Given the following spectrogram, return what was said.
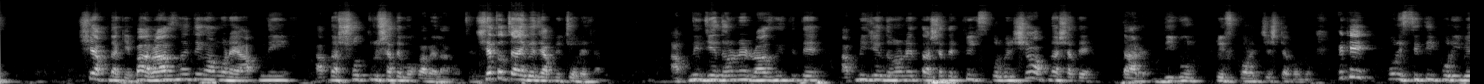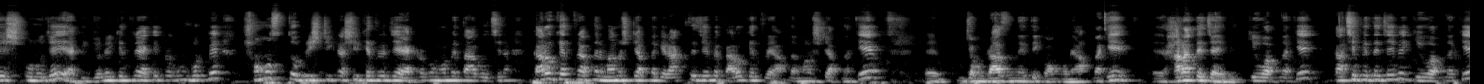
সে আপনাকে বা রাজনৈতিক অঙ্গনে আপনি আপনার শত্রুর সাথে মোকাবেলা করছেন। সে তো চাইবে যে আপনি চলে যান। আপনি যে ধরনের রাজনীতিতে, আপনি যে ধরনের তার সাথে ফিক্স করবেন, সেও আপনার সাথে তার দ্বিগুণ প্রেস করার চেষ্টা করবে। এটি পরিস্থিতি, পরিবেশ অনুযায়ী এক একজনের ক্ষেত্রে এক এক রকম ঘটবে। সমস্ত বৃষ্টিক রাশির ক্ষেত্রে যে একরকম হবে তা বলছি না। কারও ক্ষেত্রে আপনার মানুষটি আপনাকে রাখতে চাইবে, কারও ক্ষেত্রে আপনার মানুষটি আপনাকে যেমন রাজনৈতিক অঙ্গনে আপনাকে হারাতে চাইবে, কেউ আপনাকে কাছে পেতে চাইবে, কেউ আপনাকে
